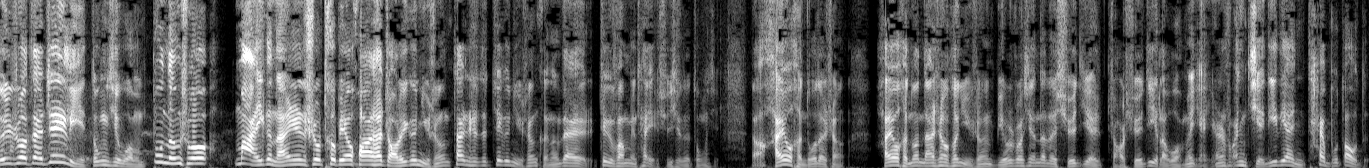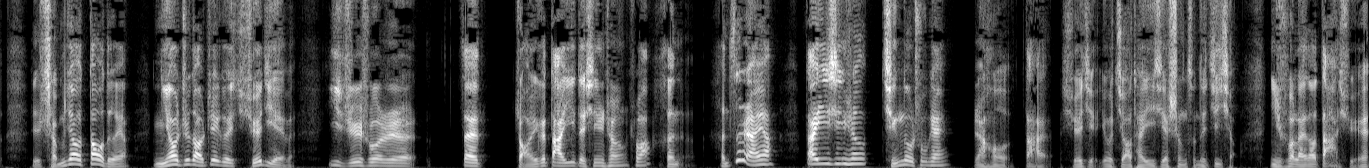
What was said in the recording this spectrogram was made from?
所以说，在这里东西我们不能说骂一个男人的时候特别花，他找了一个女生，但是这个女生可能在这个方面他也学习了东西。然后还有很多的生，还有很多男生和女生，比如说现在的学姐找学弟了，我们也有人说你姐弟恋你太不道德。什么叫道德呀？你要知道这个学姐一直说是在找一个大一的新生，是吧？很很自然呀，大一新生情窦初开，然后大学姐又教他一些生存的技巧。你说来到大学，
